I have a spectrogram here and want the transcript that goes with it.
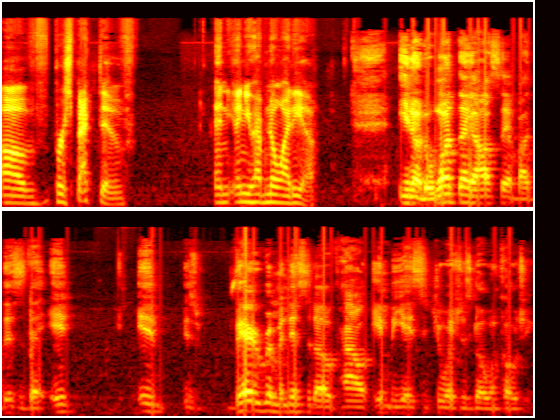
of perspective, and and you have no idea. You know, the one thing I'll say about this is that it it is very reminiscent of how NBA situations go in coaching.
